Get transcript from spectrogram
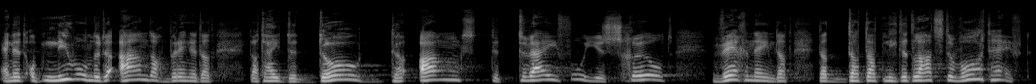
en het opnieuw onder de aandacht brengen dat, dat Hij de dood, de angst, de twijfel, je schuld wegneemt. Dat dat, dat dat niet het laatste woord heeft.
